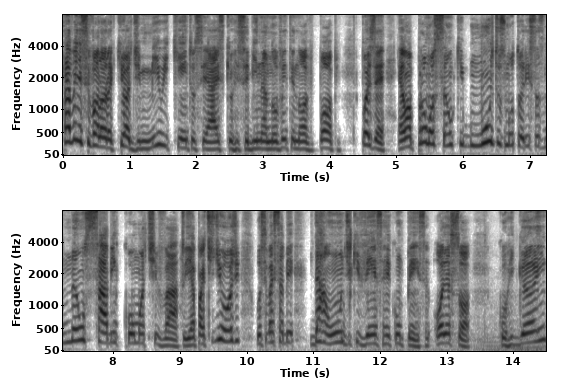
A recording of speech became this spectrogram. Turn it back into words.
Tá vendo esse valor aqui, ó, de R$ 1.500 que eu recebi na 99 Pop? Pois é, é uma promoção que muitos motoristas não sabem como ativar. E a partir de hoje, você vai saber da onde que vem essa recompensa. Olha só, corre e ganhe,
